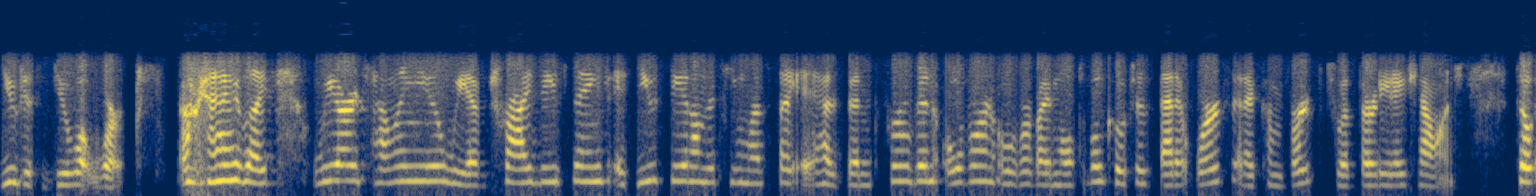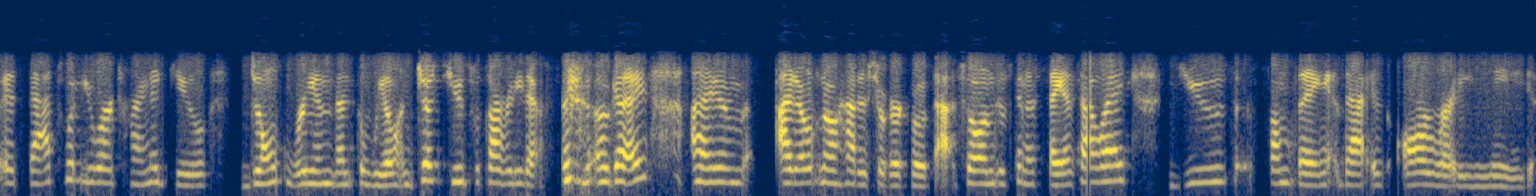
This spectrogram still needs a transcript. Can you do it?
you just do what works. Okay, like we are telling you, we have tried these things. If you see it on the team website, it has been proven over and over by multiple coaches that it works and it converts to a 30 day challenge. So if that's what you are trying to do, don't reinvent the wheel and just use what's already there. okay? I am I don't know how to sugarcoat that. So I'm just going to say it that way. Use something that is already made.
